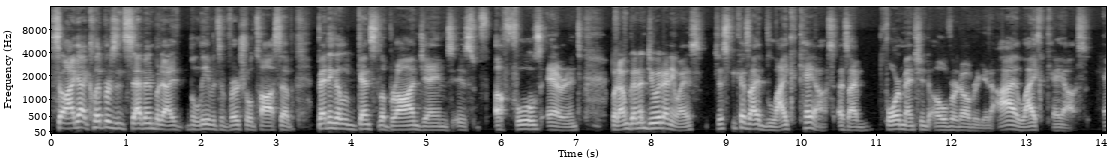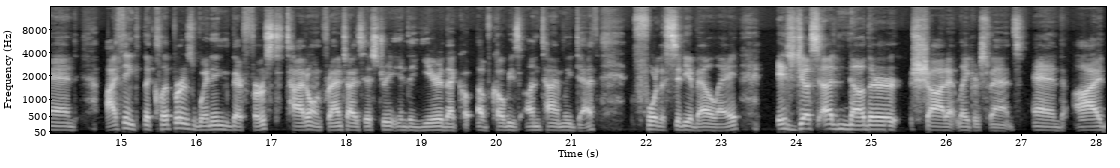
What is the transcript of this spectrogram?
so I got Clippers in seven, but I believe it's a virtual toss up. Betting against LeBron James is a fool's errand, but I'm going to do it anyways, just because I like chaos, as I forementioned over and over again. I like chaos. And I think the Clippers winning their first title in franchise history in the year that of Kobe's untimely death for the city of LA is just another shot at Lakers fans. And I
